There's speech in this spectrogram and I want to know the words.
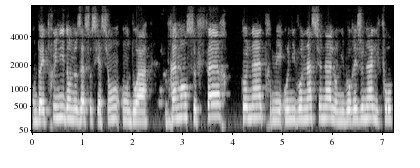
on doit être unis dans nos associations, on doit vraiment se faire connaître, mais au niveau national, au niveau régional, il faut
